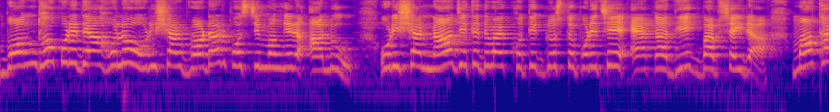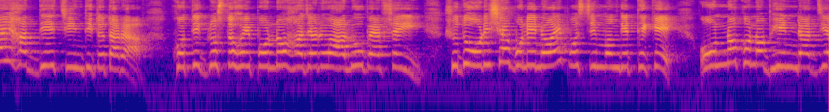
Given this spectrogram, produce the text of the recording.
বন্ধ করে দেওয়া হলো ওড়িশার বর্ডার পশ্চিমবঙ্গের আলু। ওড়িশা না যেতে দেওয়ায় ক্ষতিগ্রস্ত পড়েছে একাধিক ব্যবসায়ীরা। মাথায় হাত দিয়ে চিন্তিত তারা। ক্ষতিগ্রস্ত হয়ে পড়ল হাজারো আলু ব্যবসায়ী। শুধু ওড়িশা বলে নয়, পশ্চিমবঙ্গের থেকে অন্য কোনো ভিন রাজ্যে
